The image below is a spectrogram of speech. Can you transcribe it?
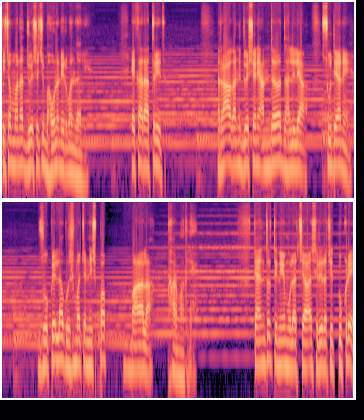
तिच्या मनात द्वेषाची भावना निर्माण झाली. एका रात्रीत राग आणि द्वेषाने अंध झालेल्या सुद्याने झोपलेल्या ग्रीष्माच्या निष्पाप बाळाला ठार मारले. त्यानंतर तिने मुलाच्या शरीराचे तुकडे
